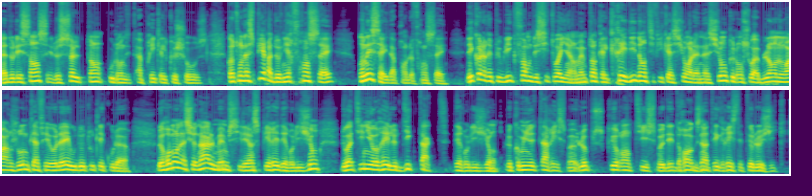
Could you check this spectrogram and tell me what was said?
l'adolescence est le seul temps où l'on est appris quelque chose. Quand on aspire à devenir français, on essaye d'apprendre le français. L'école république forme des citoyens en même temps qu'elle crée l'identification à la nation, que l'on soit blanc, noir, jaune, café au lait ou de toutes les couleurs. Le roman national, même s'il est inspiré des religions, doit ignorer le diktat des religions, le communautarisme, l'obscurantisme des drogues intégristes et théologiques.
